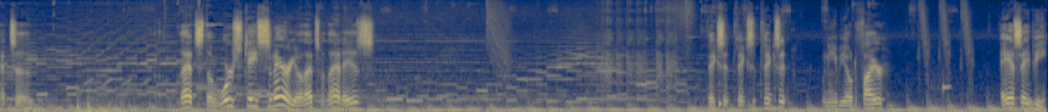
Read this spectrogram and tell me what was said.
That's a that's the worst case scenario, that's what that is. Fix it, fix it, fix it. We need to be able to fire. ASAP.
